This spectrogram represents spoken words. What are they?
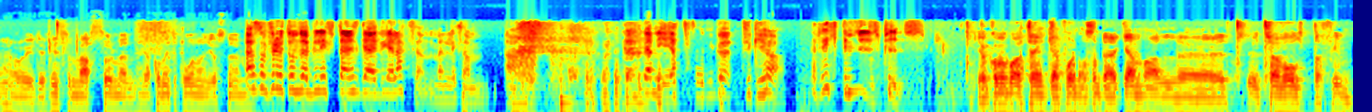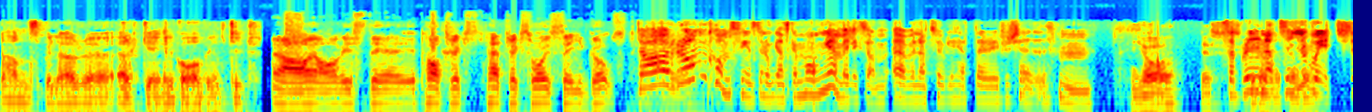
Oj, det finns väl massor men jag kommer inte på någon just nu. Alltså förutom The Liftarens guide till galaxen, men liksom, ja. Den är jättefeelgood tycker jag. En riktig myspys. Jag kommer bara att tänka på någon sån där gammal uh, Travolta-film där han spelar uh, ärkeängel Gabriel typ. Ja, ja visst. Det är Patrick, Patrick Swayze i Ghost. Ja, romcoms finns det nog ganska många med liksom övernaturligheter i och för sig. Hmm. Ja, det Sabrina. T-Witch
